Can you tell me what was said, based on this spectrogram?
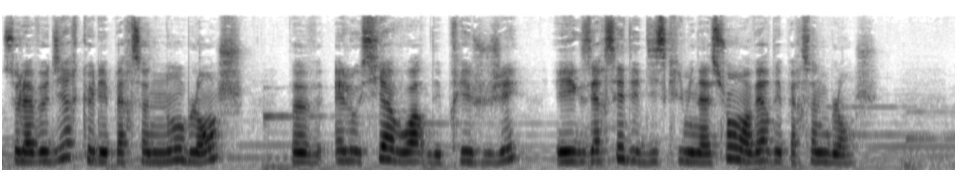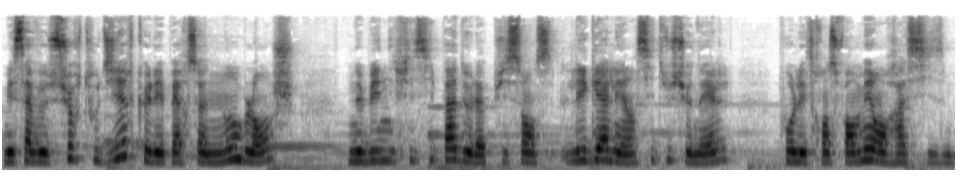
Cela veut dire que les personnes non blanches peuvent elles aussi avoir des préjugés et exercer des discriminations envers des personnes blanches. Mais ça veut surtout dire que les personnes non blanches ne bénéficient pas de la puissance légale et institutionnelle pour les transformer en racisme.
